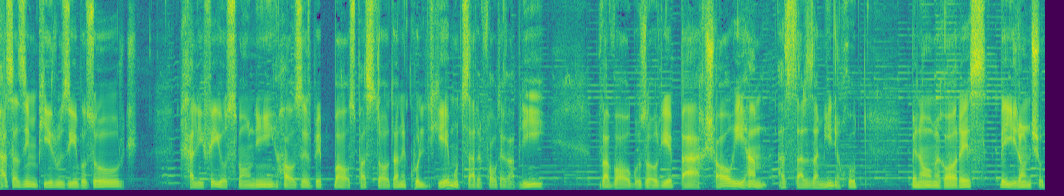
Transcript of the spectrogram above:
پس از این پیروزی بزرگ خلیفه عثمانی حاضر به بازپس دادن کلیه متصرفات قبلی و واگذاری بخشهایی هم از سرزمین خود به نام قارس به ایران شد.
